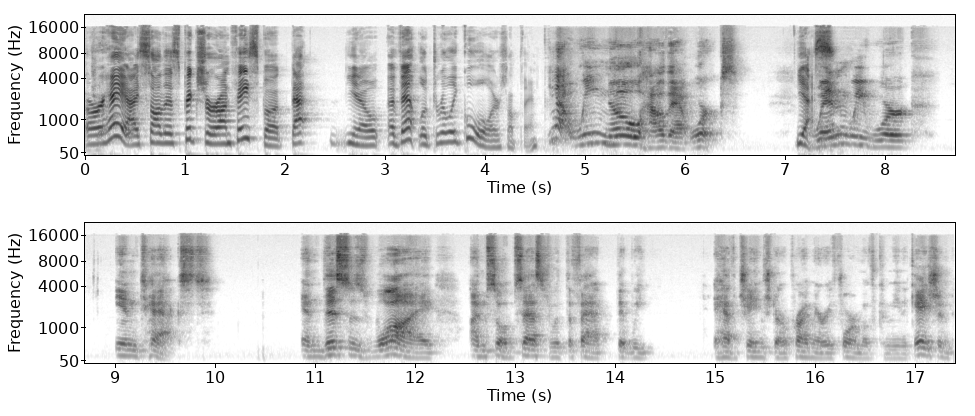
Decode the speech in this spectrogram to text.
Or hey, I saw this picture on Facebook. That, you know, event looked really cool or something. Yeah, we know how that works. Yes. When we work in text, and this is why I'm so obsessed with the fact that we have changed our primary form of communication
